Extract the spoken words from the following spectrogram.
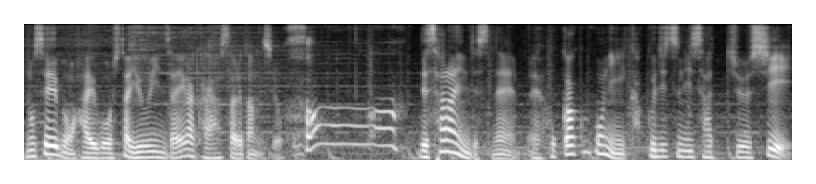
の成分を配合した誘引剤が開発されたんですよ。はでさらにですねえ捕獲後に確実に殺虫し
